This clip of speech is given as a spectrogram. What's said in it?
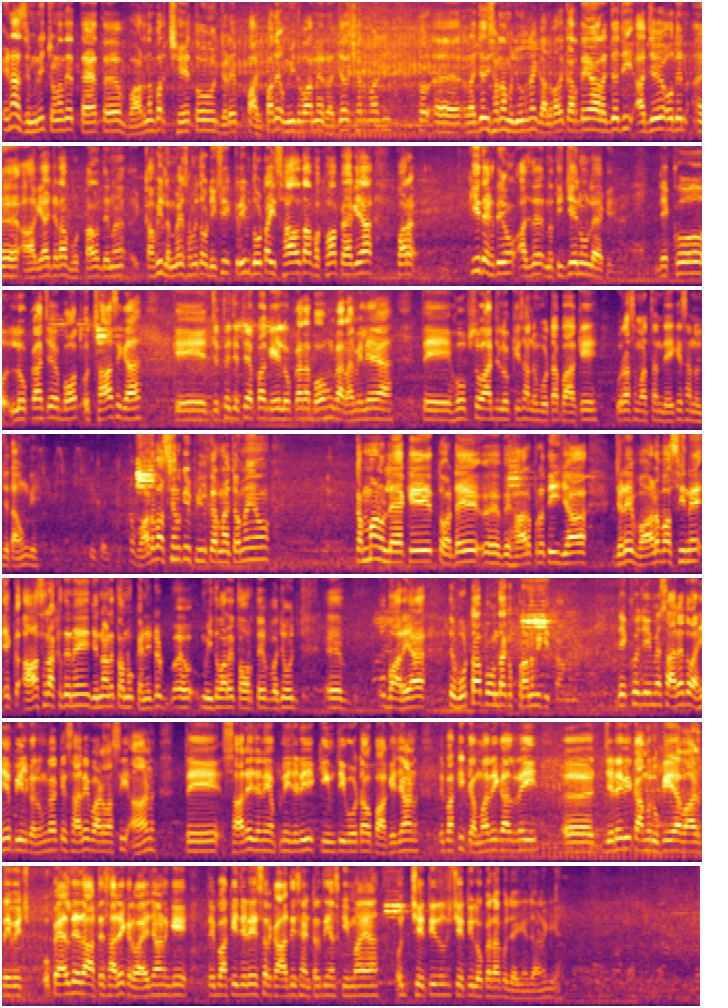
ਇਹਨਾਂ ਜ਼ਿਮਨੀ ਚੋਣਾਂ ਦੇ ਤਹਿਤ ਵਾਰਡ ਨੰਬਰ 6 ਤੋਂ ਜਿਹੜੇ ਭਾਜਪਾ ਦੇ ਉਮੀਦਵਾਰ ਨੇ ਰਜਤ ਸ਼ਰਮਾ ਜੀ ਰਜਤ ਜੀ ਸਾਡੇ ਨਾਲ ਮੌਜੂਦ ਨੇ ਗੱਲਬਾਤ ਕਰਦੇ ਆ ਰਜਤ ਜੀ ਅੱਜ ਉਹ ਦਿਨ ਆ ਗਿਆ ਜਿਹੜਾ ਵੋਟਾਂ ਦਾ ਦਿਨ। ਕਾਫੀ ਲੰਮੇ ਸਮੇਂ ਤੋਂ ਉਡੀਕ ਸੀ ਕਰੀਬ 2.5 ਸਾਲ ਦਾ ਵਕਫਾ ਪੈ ਗਿਆ ਪਰ ਕੀ ਦੇਖਦੇ ਹੋ ਅੱਜ ਦੇ ਨਤੀਜੇ ਨੂੰ ਲੈ ਕੇ? ਦੇਖੋ ਲੋਕਾਂ 'ਚ ਬਹੁਤ ਉਤਸ਼ਾਹ ਸੀਗਾ ਕਿ ਜਿੱਥੇ ਜਿੱਥੇ ਆਪਾਂ ਗਏ ਲੋਕਾਂ ਦਾ ਬਹੁਤ ਹੁੰਗਾਰਾ ਮਿਲਿਆ ਆ। ਤੇ ਹੋਪਸੋ ਅੱਜ ਲੋਕੀ ਸਾਨੂੰ ਵੋਟਾਂ ਪਾ ਕੇ ਪੂਰਾ ਸਮਰਥਨ ਦੇ ਕੇ ਸਾਨੂੰ ਜਿਤਾਉਂਗੇ। ਠੀਕ ਹੈ ਜੀ। ਤਾਂ ਵਾਰਡ ਵਾਸੀਆਂ ਨੂੰ ਕੀ ਅਪੀਲ ਕਰਨਾ ਚਾਹੁੰਦੇ ਹੋ? ਕੰਮਾਂ ਨੂੰ ਲੈ ਕੇ ਤੁਹਾਡੇ ਵਿਹਾਰ ਪ੍ਰਤੀ ਜਾਂ ਜਿਹੜੇ ਵਾਰਡ ਵਾਸੀ ਨੇ ਇੱਕ ਆਸ ਰੱਖਦੇ ਨੇ, ਜਿਨ੍ਹਾਂ ਨੇ ਤੁਹਾਨੂੰ ਕੈਂਡੀਡੇਟ ਉਮੀਦਵਾਰ ਦੇ ਤੌਰ ਤੇ ਵਜੋਂ ਉਭਾਰਿਆ ਤੇ ਵੋਟਾਂ ਪਾਉਣ ਦਾ ਇੱਕ ਪ੍ਰਣ ਵੀ ਕੀਤਾ ਉਹਨਾਂ ਨੇ। ਦੇਖੋ ਜੀ, ਮੈਂ ਸਾਰਿਆਂ ਤੋਂ ਇਹੀ ਅਪੀਲ ਕਰੂੰਗਾ ਕਿ ਸਾਰੇ ਵਾਰਡ ਵਾਸੀ ਆਣ ਤੇ ਸਾਰੇ ਜਣੇ ਆਪਣੀ ਜਿਹੜੀ ਕੀਮਤੀ ਵੋਟ ਆ ਉਹ ਪਾ ਕੇ ਜਾਣ ਤੇ ਬਾਕੀ ਕੰਮਾਂ ਦੀ ਗੱਲ ਰਹੀ ਜਿਹੜੇ ਵੀ ਕੰਮ ਰੁਕੇ ਆ ਵਾਰਡ ਦੇ ਵਿੱਚ, ਉਹ ਪਹਿਲ ਦੇ ਆਧਾਰ ਤੇ ਸਾਰੇ ਕਰਵਾਏ ਜਾਣਗੇ ਤੇ ਬਾਕੀ ਜਿਹੜੇ ਸਰਕਾਰ ਦੀ ਸੈਂਟਰ ਦੀਆਂ ਸਕੀਮਾਂ ਆ, ਉਹ ਛੇਤੀ ਤੋਂ ਛੇਤੀ ਲੋਕਾਂ ਤੱਕ ਪਹੁੰਚਾਈਆਂ ਜਾਣਗੀਆਂ।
